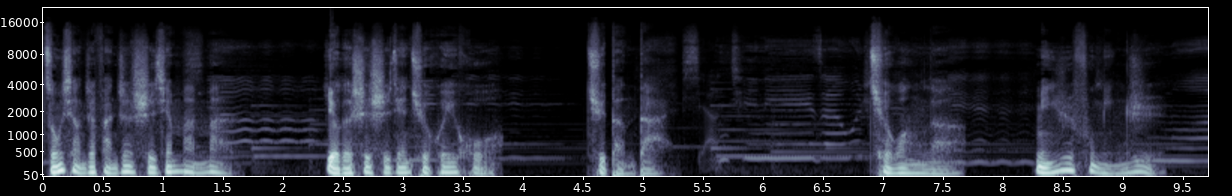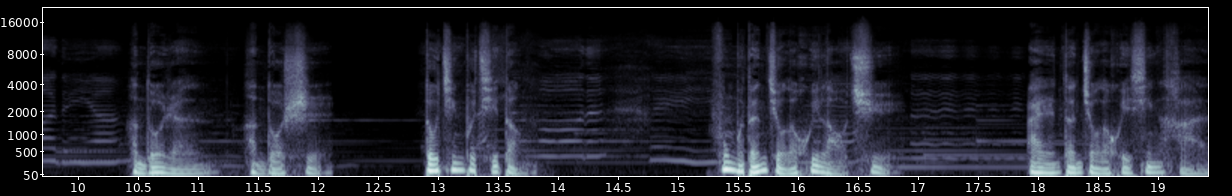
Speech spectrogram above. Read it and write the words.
总想着反正时间慢慢，有的是时间去挥霍，去等待，却忘了明日复明日。很多人很多事都经不起等，父母等久了会老去，爱人等久了会心寒，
